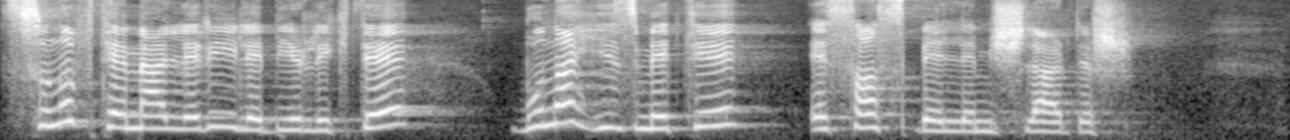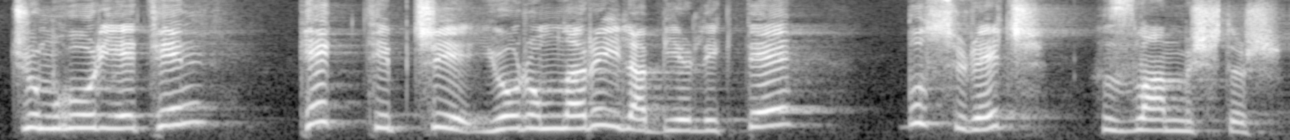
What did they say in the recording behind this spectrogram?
sınıf temelleriyle birlikte buna hizmeti esas bellemişlerdir. Cumhuriyetin tek tipçi yorumlarıyla birlikte bu süreç hızlanmıştır.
